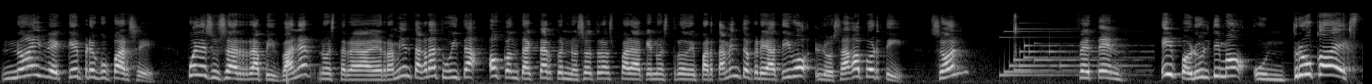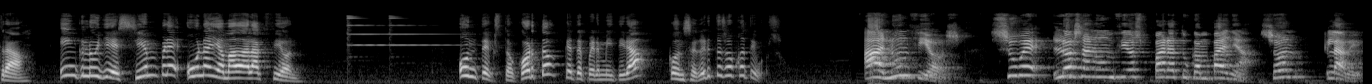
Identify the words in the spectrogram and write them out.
No hay de qué preocuparse. Puedes usar Rapid Banner, nuestra herramienta gratuita, o contactar con nosotros para que nuestro departamento creativo los haga por ti. Son FETEN. Y por último, un truco extra. Incluye siempre una llamada a la acción. Un texto corto que te permitirá conseguir tus objetivos. Anuncios. Sube los anuncios para tu campaña. Son clave.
